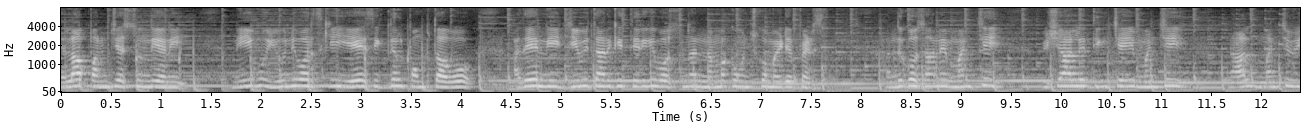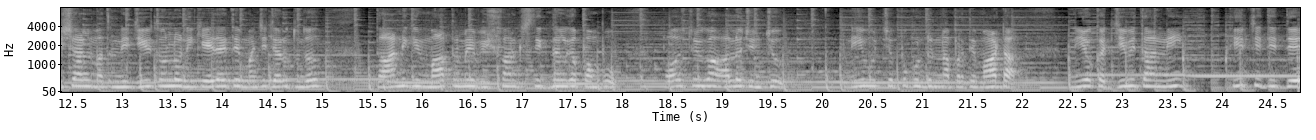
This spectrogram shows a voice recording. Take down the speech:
ఎలా పనిచేస్తుంది అని. నీవు యూనివర్స్కి ఏ సిగ్నల్ పంపుతావో అదే నీ జీవితానికి తిరిగి వస్తుందని నమ్మకం ఉంచుకో మై డియర్ ఫ్రెండ్స్. అందుకోసమే మంచి విషయాల్ని థింక్ చేయి మంచి మంచి విషయాలు మాత్రం నీ జీవితంలో నీకు ఏదైతే మంచి జరుగుతుందో దానికి మాత్రమే విశ్వానికి సిగ్నల్గా పంపు. పాజిటివ్గా ఆలోచించు. నీవు చెప్పుకుంటున్న ప్రతి మాట నీ యొక్క జీవితాన్ని తీర్చిదిద్దే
